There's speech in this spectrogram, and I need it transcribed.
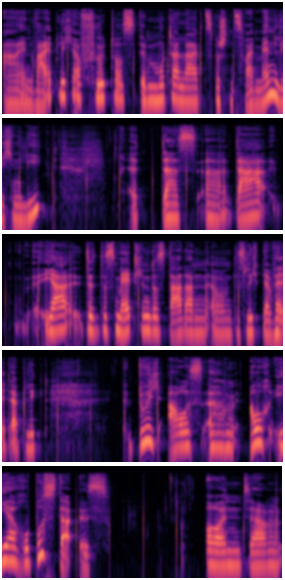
ein weiblicher Fötus im Mutterleib zwischen zwei männlichen liegt, äh, dass äh, da ja das Mädchen, das da dann äh, das Licht der Welt erblickt, durchaus ähm, auch eher robuster ist. Und ähm,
